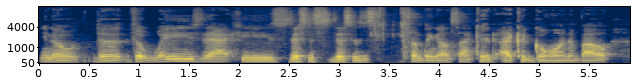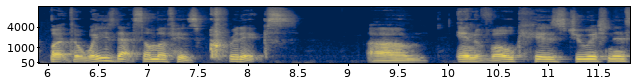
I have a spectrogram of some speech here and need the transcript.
you know the the ways that he's this is this is something else I could I could go on about, but the ways that some of his critics um, invoke his Jewishness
